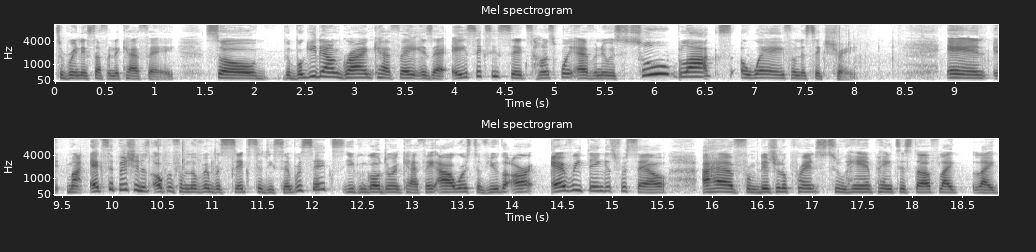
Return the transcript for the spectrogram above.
to bring their stuff in the cafe. So the Boogie Down Grind Cafe is at 866 Hunts Point Avenue. It's two blocks away from the 6 train. And it, my exhibition is open from November 6th to December 6th. You can go during cafe hours to view the art. Everything is for sale. I have from digital prints to hand painted stuff like like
